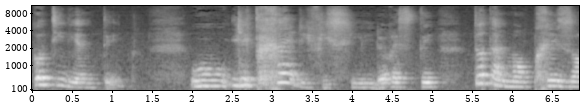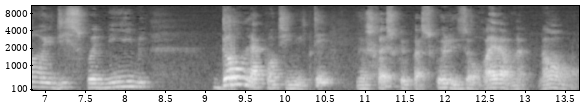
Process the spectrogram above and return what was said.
quotidienneté, où il est très difficile de rester totalement présent et disponible dans la continuité, ne serait-ce que parce que les horaires maintenant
